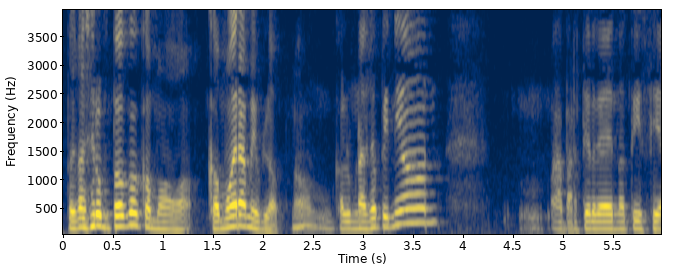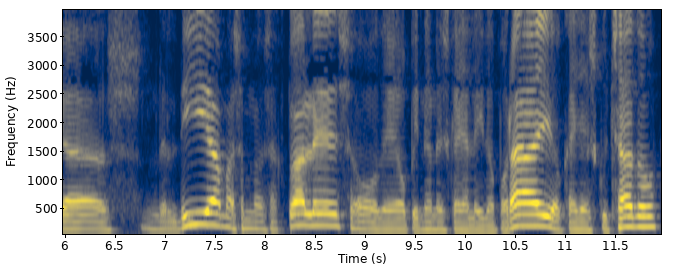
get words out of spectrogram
pues va a ser un poco como, como era mi blog, ¿no? Columnas de opinión, a partir de noticias del día, más o menos actuales, o de opiniones que haya leído por ahí, o que haya escuchado.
